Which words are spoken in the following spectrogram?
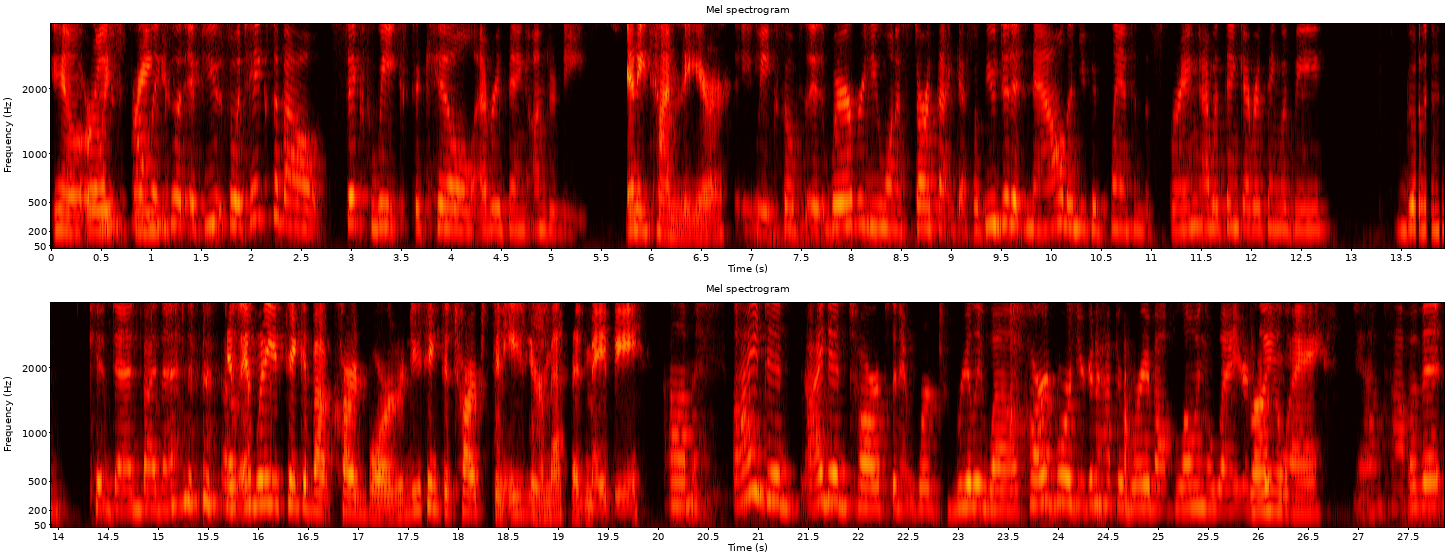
you know, early You spring? Could if you so it takes about six weeks to kill everything underneath. Any time of the year. Eight weeks. So if it, wherever you want to start that guess. So if you did it now, then you could plant in the spring. I would think everything would be good and dead by then. And, and what do you think about cardboard, or do you think the tarp's an easier method? Maybe. Um, I did I did tarps and it worked really well. Cardboard, you're gonna have to worry about blowing away. You're Blowing away. Yeah. on top of it.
